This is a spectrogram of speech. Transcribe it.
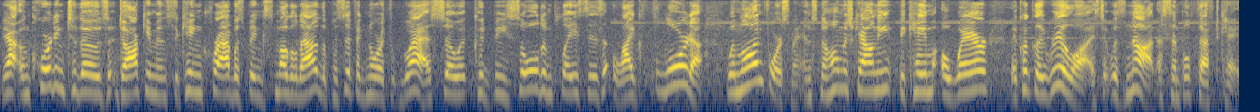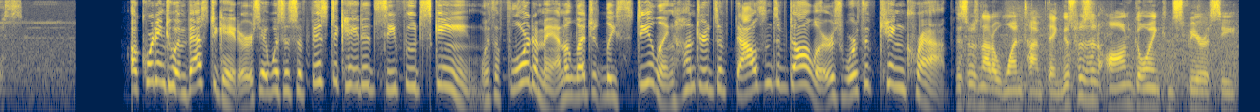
Yeah, according to those documents, the king crab was being smuggled out of the Pacific Northwest so it could be sold in places like Florida. When law enforcement in Snohomish County became aware, they quickly realized it was not a simple theft case. According to investigators, it was a sophisticated seafood scheme with a Florida man allegedly stealing hundreds of thousands of dollars worth of king crab. This was not a one-time thing. This was an ongoing conspiracy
